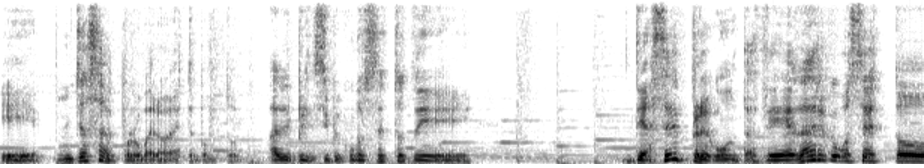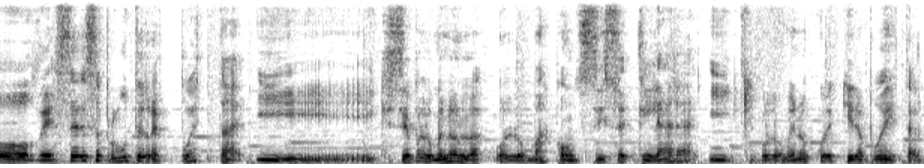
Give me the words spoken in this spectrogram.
eh, ya sabes por lo menos a este punto, al principio como esto de de hacer preguntas, de dar como esto, de hacer esa pregunta y respuesta y que sea por lo menos lo, más concisa, clara y que por lo menos cualquiera puede estar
